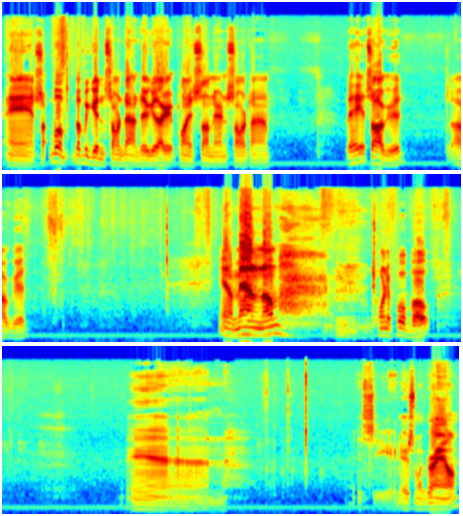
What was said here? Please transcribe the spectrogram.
and so, well, they'll be good in summertime too because I get plenty of sun there in the summertime. But hey, it's all good. It's all good. And I'm mounting them 24 volt, and Let's see here. There's my ground.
